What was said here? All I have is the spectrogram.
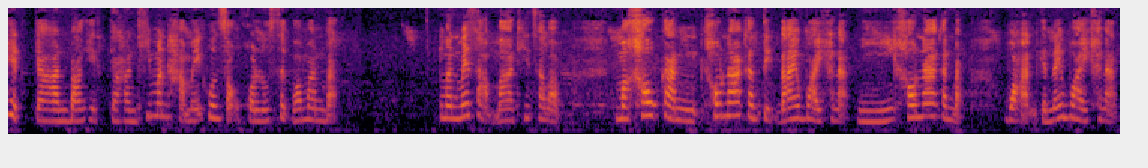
เหตุการณ์บางเหตุการณ์ที่มันทำให้คุณสองคนรู้สึกว่ามันแบบ มันไม่สามารถที่จะแบบ มาเข้ากันเข้าหน้ากันติดได้ไวขนาดนี้ เข้าหน้ากันแบบหวานกันได้ไวขนาด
